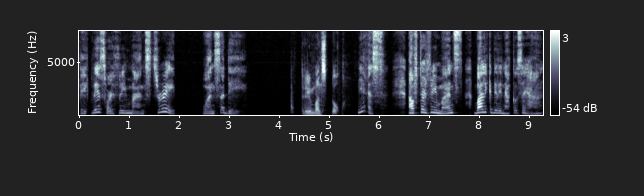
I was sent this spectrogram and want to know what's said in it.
Take this for three months straight, once a day. Three months, Doc. Yes. After three months, balik ka din rin ako, sir, ha?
